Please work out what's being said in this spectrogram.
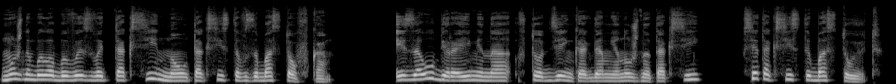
Можно было бы вызвать такси, но у таксистов забастовка. Из-за Убера именно в тот день, когда мне нужно такси, все таксисты бастуют.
